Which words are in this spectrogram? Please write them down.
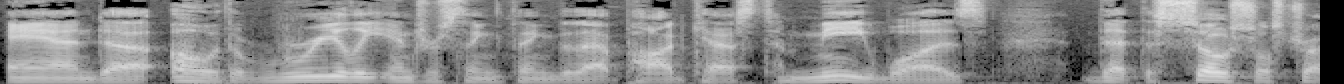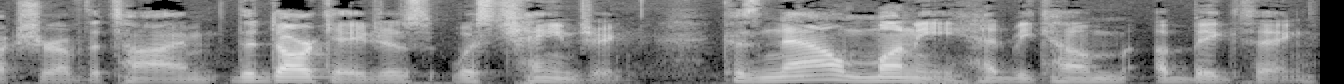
And uh, oh, the really interesting thing to that podcast to me was that the social structure of the time, the Dark Ages, was changing because now money had become a big thing.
